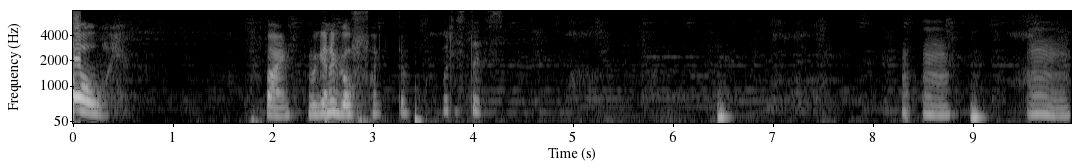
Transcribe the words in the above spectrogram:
Oh. Fine, we're gonna go fight them. What is this? Mm. Mm. Mm.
